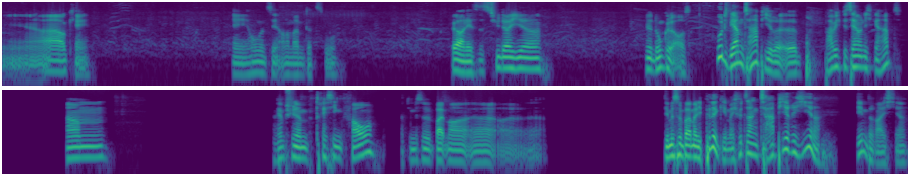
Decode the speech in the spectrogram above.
Ja, okay. Okay, holen wir uns den auch nochmal mit dazu. Ja, und jetzt ist es wieder hier wieder dunkel aus. Gut, wir haben Tapire. Äh, Habe ich bisher noch nicht gehabt. Ähm, wir haben schon wieder einen trächtigen V. Die müssen wir bald mal, äh, die müssen wir bald mal die Pille geben. Ich würde sagen, Tapire hier. Dem Bereich hier.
